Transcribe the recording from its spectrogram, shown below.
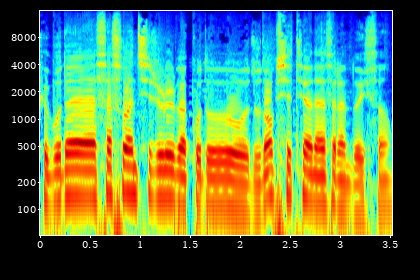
그보다 사소한 치료를 받고도 눈 없이 태어난 사람도 있어.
